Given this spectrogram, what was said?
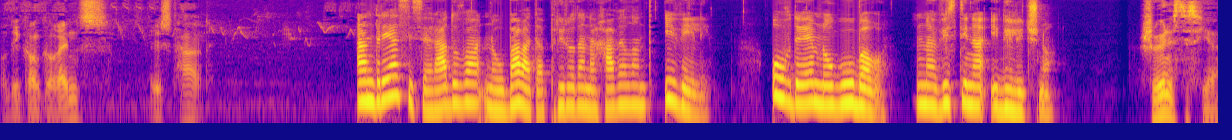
und die Konkurrenz ist hart. Андреа си се радува на убавата природа на Хавеланд и вели. Овде е многу убаво, на вистина идилично. Schön ist es hier.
